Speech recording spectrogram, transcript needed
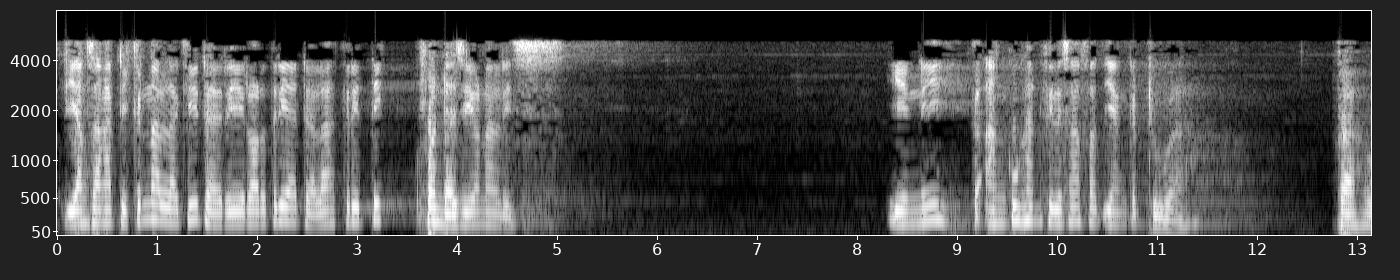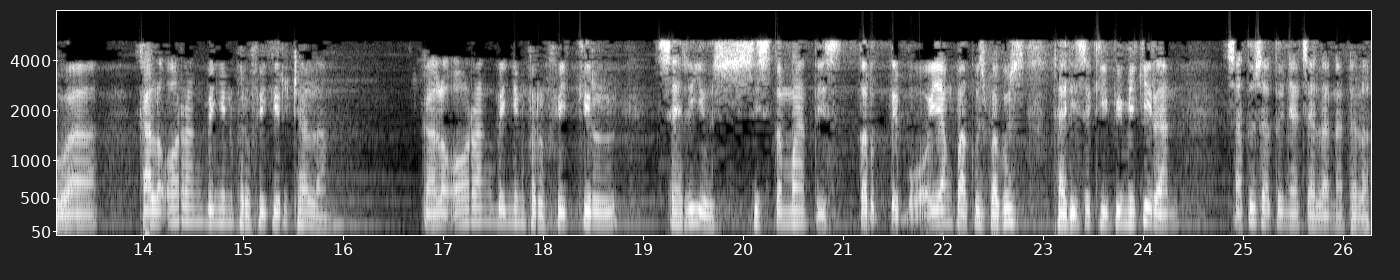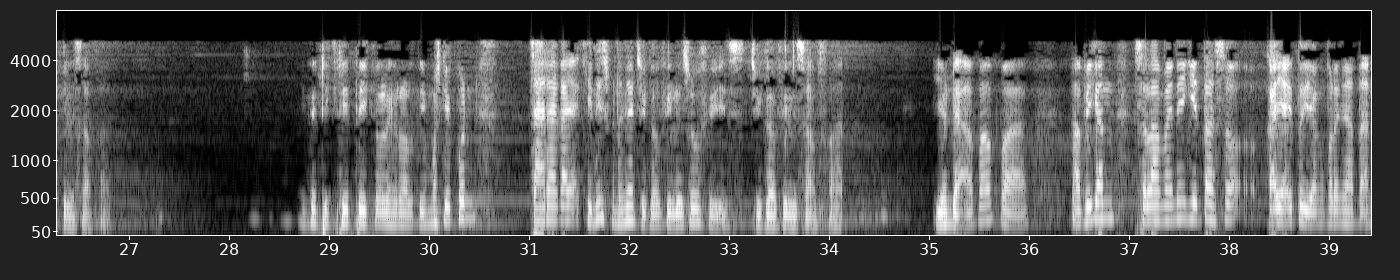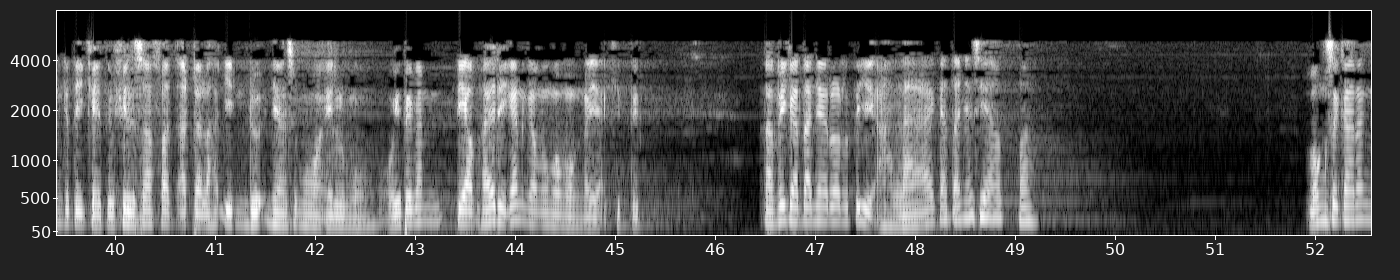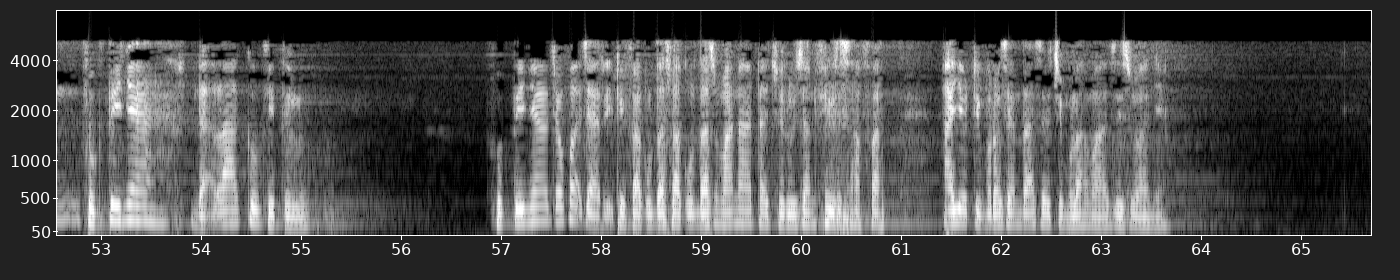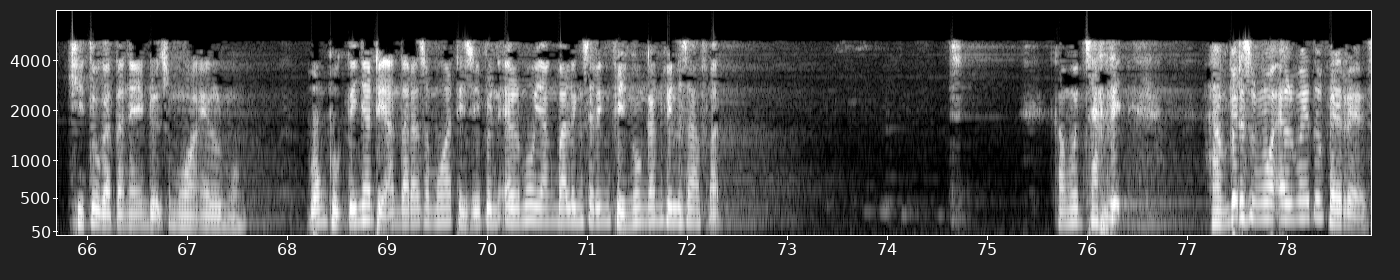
Yang sangat dikenal lagi dari Rortri adalah kritik fondasionalis. Ini keangkuhan filsafat yang kedua Bahwa kalau orang ingin berpikir dalam kalau orang ingin berpikir serius, sistematis, tertib, oh, yang bagus-bagus dari segi pemikiran, satu-satunya jalan adalah filsafat. Itu dikritik oleh Rorty. Meskipun cara kayak gini sebenarnya juga filosofis, juga filsafat. Ya ndak apa-apa. Tapi kan selama ini kita sok kayak itu yang pernyataan ketiga itu filsafat adalah induknya semua ilmu. Oh itu kan tiap hari kan kamu ngomong kayak gitu. Tapi katanya Rorty, Allah katanya siapa? Wong sekarang buktinya ndak laku gitu loh. Buktinya coba cari di fakultas-fakultas mana ada jurusan filsafat. Ayo di prosentase jumlah mahasiswanya. Gitu katanya induk semua ilmu. Wong buktinya di antara semua disiplin ilmu yang paling sering bingung kan filsafat. Kamu cari hampir semua ilmu itu beres.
